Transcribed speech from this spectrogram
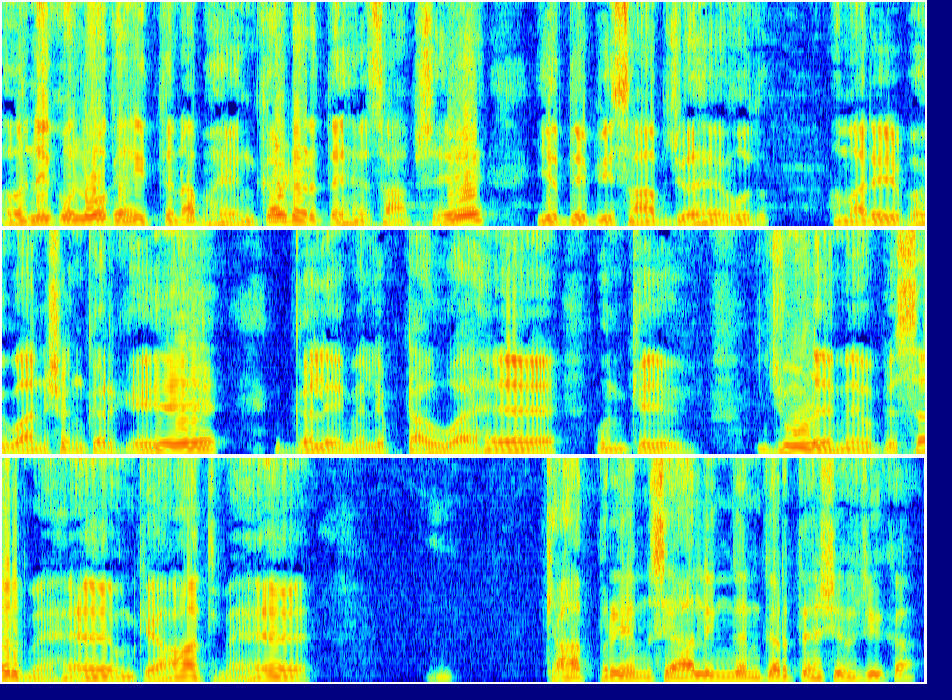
अब अनेकों लोग हैं, इतना भयंकर डरते हैं सांप से। यद्यपि सांप जो है, वो हमारे भगवान शंकर के गले में लिपटा हुआ है, उनके जूड़े में, सर में है, उनके हाथ में है। क्या प्रेम से आलिंगन करते हैं शिव जी का?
